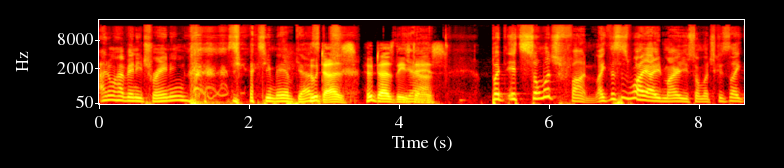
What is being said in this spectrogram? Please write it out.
I don't have any training, as you may have guessed. Who does? Who does these Yeah. days? but it's so much fun. Like this is why I admire you so much because like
